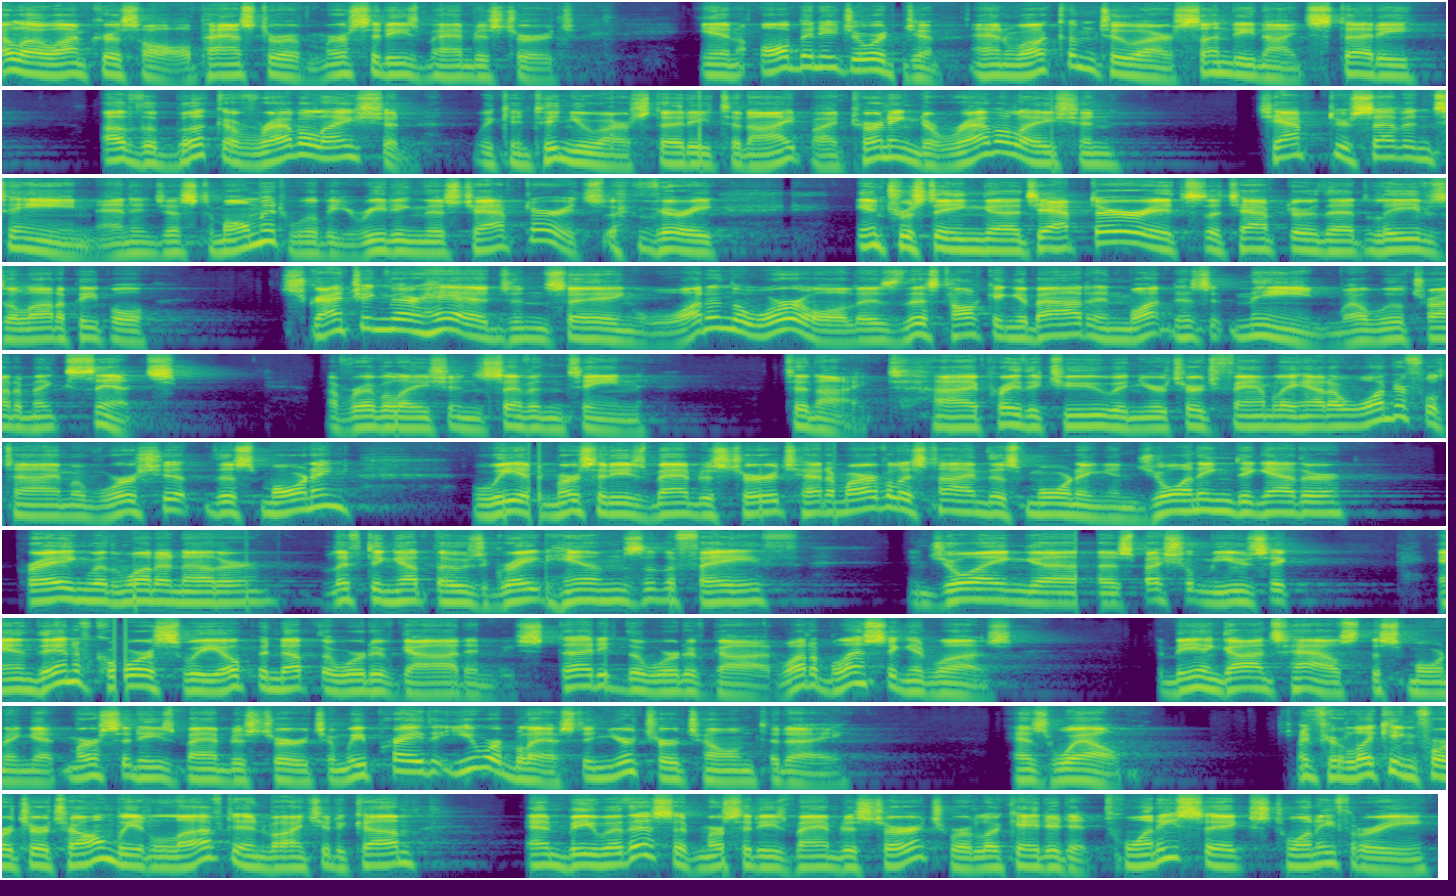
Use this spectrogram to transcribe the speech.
Hello, I'm Chris Hall, pastor of Mercedes Baptist Church in Albany, Georgia, and welcome to our Sunday night study of the book of Revelation. We continue our study tonight by turning to Revelation chapter 17. And in just a moment, we'll be reading this chapter. It's a very interesting uh, chapter. It's a chapter that leaves a lot of people scratching their heads and saying, What in the world is this talking about and what does it mean? Well, we'll try to make sense of Revelation 17 tonight. I pray that you and your church family had a wonderful time of worship this morning. We at Mercedes Baptist Church had a marvelous time this morning in joining together, praying with one another, lifting up those great hymns of the faith, enjoying uh, special music. And then, of course, we opened up the Word of God and we studied the Word of God. What a blessing it was to be in God's house this morning at Mercedes Baptist Church. And we pray that you are blessed in your church home today as well. If you're looking for a church home, we'd love to invite you to come and be with us at Mercedes Baptist Church. We're located at 2623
